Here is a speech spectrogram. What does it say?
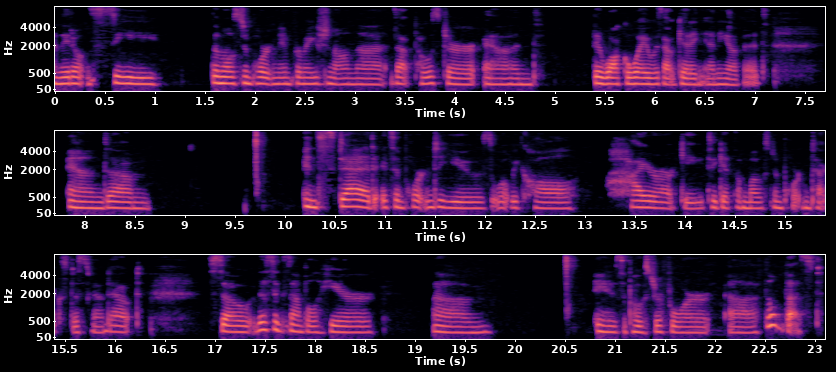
And they don't see the most important information on that that poster and they walk away without getting any of it. And um, instead it's important to use what we call hierarchy to get the most important text to stand out so this example here um, is a poster for uh, film fest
